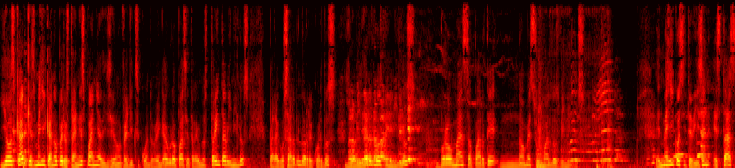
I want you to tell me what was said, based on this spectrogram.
Y. Y Oscar, que es mexicano pero está en España, dice don Félix, cuando venga a Europa se trae unos 30 vinilos para gozar de los recuerdos y Para oler los pared. vinilos. Bromas aparte, no me suman los vinilos. En México si te dicen estás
